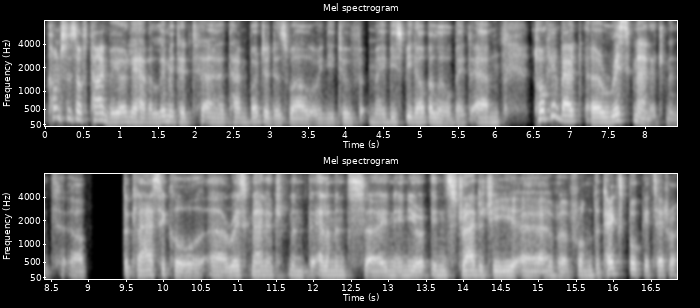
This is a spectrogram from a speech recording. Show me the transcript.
conscious of time, we only have a limited uh, time budget as well. We need to maybe speed up a little bit. Um, talking about uh, risk management, uh, the classical uh, risk management elements uh, in in your in strategy uh, from the textbook, etc.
